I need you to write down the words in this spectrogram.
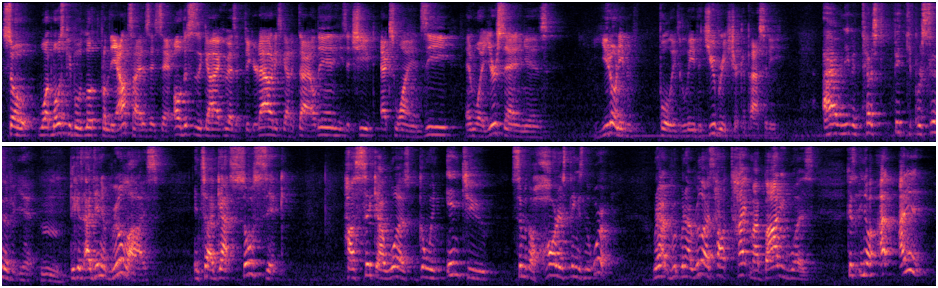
So what most people look from the outside is they say, "Oh, this is a guy who has it figured out. He's got it dialed in. He's achieved X, Y, and Z." And what you're saying is, you don't even fully believe that you've reached your capacity. I haven't even touched 50% of it yet hmm. because I didn't realize until I got so sick how sick I was going into some of the hardest things in the world. When I, when I realized how tight my body was, because you know I, I didn't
